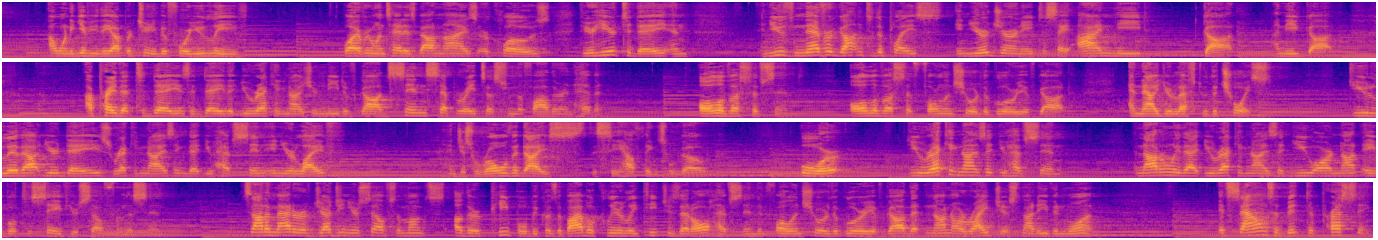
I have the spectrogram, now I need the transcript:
I want to give you the opportunity before you leave. While everyone's head is bowed and eyes are closed, if you're here today and and you've never gotten to the place in your journey to say, I need God. I need God. I pray that today is a day that you recognize your need of God. Sin separates us from the Father in heaven. All of us have sinned. All of us have fallen short of the glory of God. And now you're left with a choice. Do you live out your days recognizing that you have sin in your life and just roll the dice to see how things will go? Or do you recognize that you have sin? And not only that, you recognize that you are not able to save yourself from the sin. It's not a matter of judging yourselves amongst other people because the Bible clearly teaches that all have sinned and fallen short of the glory of God, that none are righteous, not even one. It sounds a bit depressing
